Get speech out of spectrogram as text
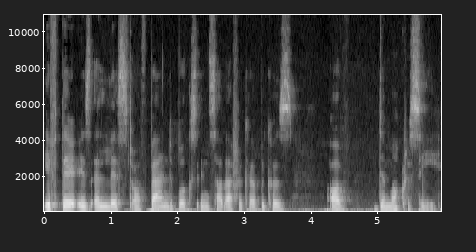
if there is a list of banned books in South Africa because of democracy.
